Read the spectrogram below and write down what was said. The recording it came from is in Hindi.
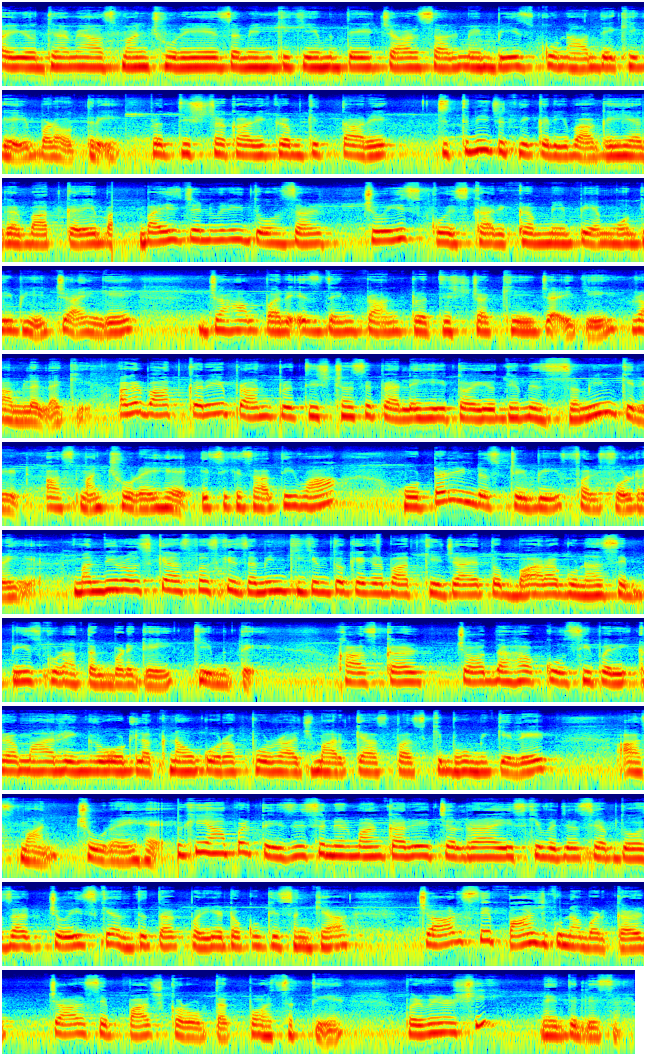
अयोध्या में आसमान छू रही है ज़मीन की कीमतें चार साल में बीस गुना देखी गई बढ़ोतरी। प्रतिष्ठा कार्यक्रम की तारीख जितनी जितनी करीब आ गई है, अगर बात करें 22 जनवरी 2024 को इस कार्यक्रम में पीएम मोदी भी जाएँगे। जहाँ पर इस दिन प्राण प्रतिष्ठा की जाएगी, रामलला की। अगर बात करें प्राण प्रतिष्ठा से पहले ही तो अयोध्या में ज़मीन के रेट आसमान छू रहे हैं। इसी के साथ ही वहाँ होटल इंडस्ट्री भी फल फूल रही है। मंदिर और उसके आसपास की ज़मीन की कीमतों की अगर बात की जाए तो 12 गुना से 20 गुना तक बढ़ गई कीमतें। खासकर चौदह कोसी परिक्रमा, रिंग रोड, लखनऊ, गोरखपुर, राजमार्ग के आसपास की भूमि के रेट आसमान छू रहे हैं। क्योंकि यहाँ पर तेज़ी से निर्माण कार्य चल रहा है, इसकी वजह से अब 2024 के अंत तक पर्यटकों की संख्या चार से पाँच गुना बढ़कर चार से पाँच करोड़ तक पहुँच सकती है। परवीन सिंह नई दिल्ली से।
